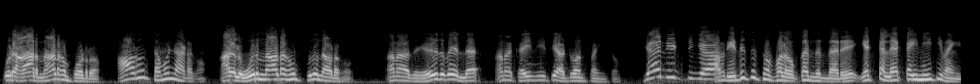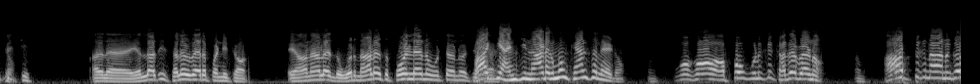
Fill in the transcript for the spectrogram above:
ஒரு ஆறு நாடகம் போடுறோம். ஆறும் தமிழ் நாடகம். அதுல ஒரு நாடகம் புது நாடகம். ஆனா அதை எழுதவே இல்ல. ஆனா கை நீட்டி அட்வான்ஸ் வாங்கிட்டோம். ஏன் நீட்டீங்க அவர் எதிர்த்து சோஃபால உட்கார்ந்து இருந்தாரு எட்டல கை நீட்டி வாங்கிட்டோம். அதுல எல்லாத்தையும் செலவு வேற பண்ணிட்டோம். ஆனால இந்த ஒரு நாடகத்தை போடலன்னு விட்டோன்னு பாக்கி. அஞ்சு நாடகமும் கேன்சல் ஆயிடும். ஓஹோ அப்ப உங்களுக்கு கதை வேணும். ஆத்துக்கு நானுங்க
